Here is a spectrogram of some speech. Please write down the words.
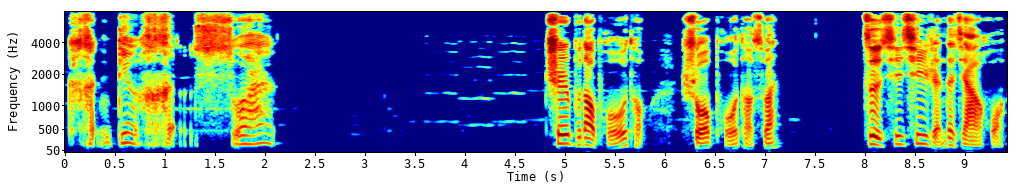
肯定很酸。吃不到葡萄，说葡萄酸，自欺欺人的家伙，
